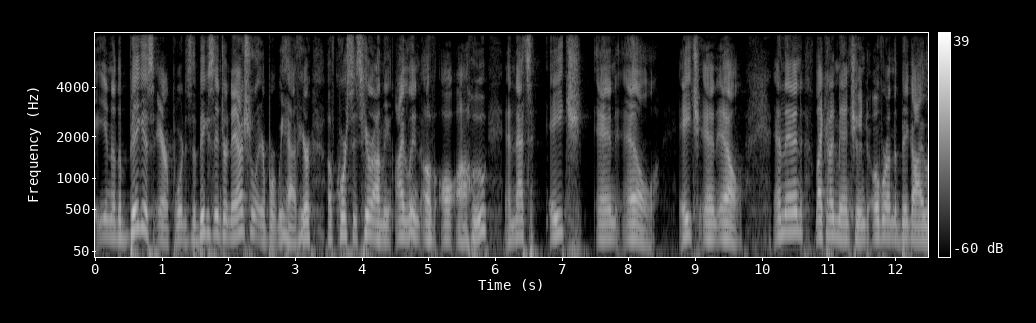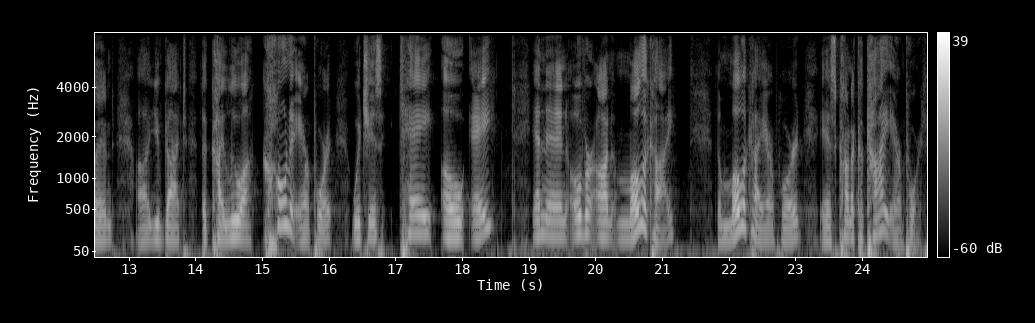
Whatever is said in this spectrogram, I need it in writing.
you know, the biggest airport. It's the biggest international airport we have here. Of course, it's here on the island of Oahu, and that's HNL. HNL. And then, like I mentioned, over on the Big Island, uh, you've got the Kailua Kona Airport, which is KOA. And then over on Molokai, the Molokai Airport is Kaunakakai Airport.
